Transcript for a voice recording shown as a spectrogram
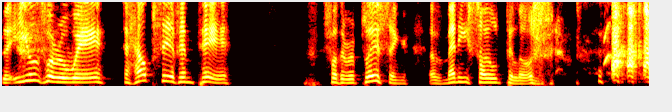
The eels were a way to help save him pay for the replacing of many soiled pillows.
